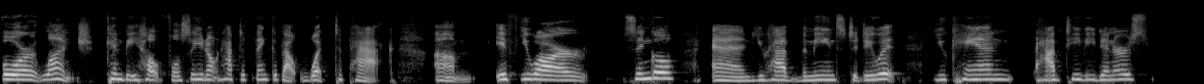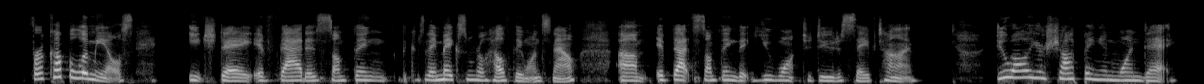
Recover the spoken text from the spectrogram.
for lunch can be helpful so you don't have to think about what to pack. Um, if you are single and you have the means to do it you can have tv dinners for a couple of meals each day if that is something because they make some real healthy ones now um, if that's something that you want to do to save time. Do all your shopping in one day.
